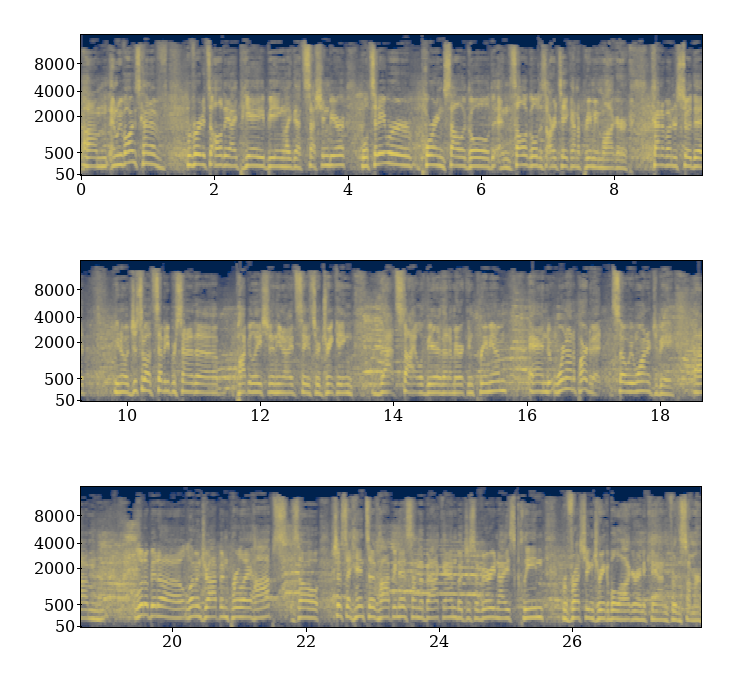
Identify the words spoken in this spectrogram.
Um, and we've always kind of reverted to all day IPA being like that session beer. Well, today we're pouring solid gold and Solid Gold is our take on a premium lager. Kind of understood that, you know, just about 70% of the population in the United States are drinking that style of beer, that American premium, and we're not a part of it, so we wanted to be. Um, a little bit of lemon drop and perle hops, so just a hint of hoppiness on the back end, but just a very nice, clean, refreshing, drinkable lager in a can for the summer.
